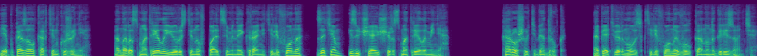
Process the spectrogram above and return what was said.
Я показал картинку жене. Она рассмотрела ее, растянув пальцами на экране телефона, затем изучающе рассмотрела меня. «Хороший у тебя друг». Опять вернулась к телефону и вулкану на горизонте.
